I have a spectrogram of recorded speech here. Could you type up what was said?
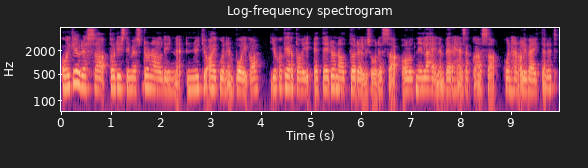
Oikeudessa todisti myös Donaldin nyt jo aikuinen poika, joka kertoi, ettei Donald todellisuudessa ollut niin läheinen perheensä kanssa kuin hän oli väittänyt.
